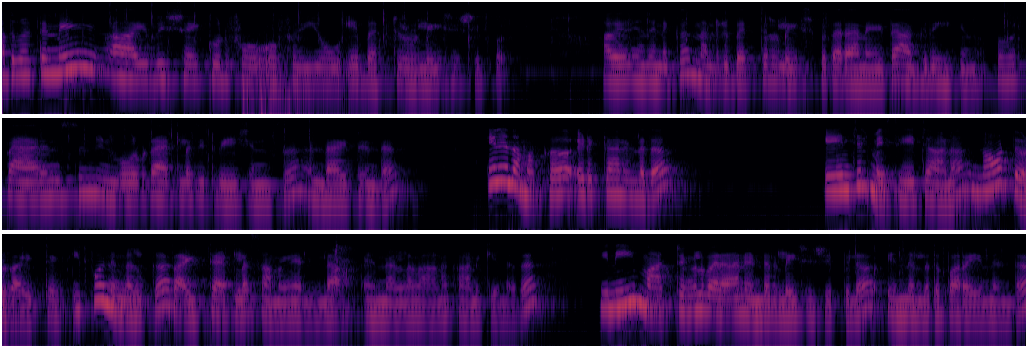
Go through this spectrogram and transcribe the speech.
അതുപോലെ തന്നെ ഐ വിഷ് ഐ കുഡ് ഫോ offer you a better relationship അതായത് ഞാൻ നിനക്ക് നല്ലൊരു ബെറ്റർ റിലേഷൻഷിപ്പ് തരാനായിട്ട് ആഗ്രഹിക്കുന്നു. അപ്പോൾ ഒരു പാരൻസും ഇൻവോൾവ്ഡ് ആയിട്ടുള്ള സിറ്റുവേഷൻസ് ഉണ്ടായിട്ടുണ്ട്. ഇനി നമുക്ക് എടുക്കാനുള്ളത് ഏഞ്ചൽ മെസ്സേജ് ആണ് നോട്ട് ദ റൈറ്റ് ടൈം. ഇപ്പോൾ നിങ്ങൾക്ക് റൈറ്റ് ആയിട്ടുള്ള സമയമല്ല എന്നുള്ളതാണ് കാണിക്കുന്നത്. ഇനി മാറ്റങ്ങൾ വരാനുണ്ട് റിലേഷൻഷിപ്പിൽ എന്നുള്ളത് പറയുന്നുണ്ട്.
